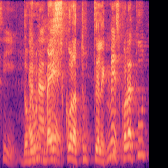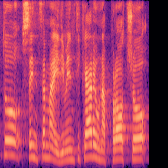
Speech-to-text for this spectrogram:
sì, dove lui una, mescola tutte le cose. Mescola tutto senza mai dimenticare un approccio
